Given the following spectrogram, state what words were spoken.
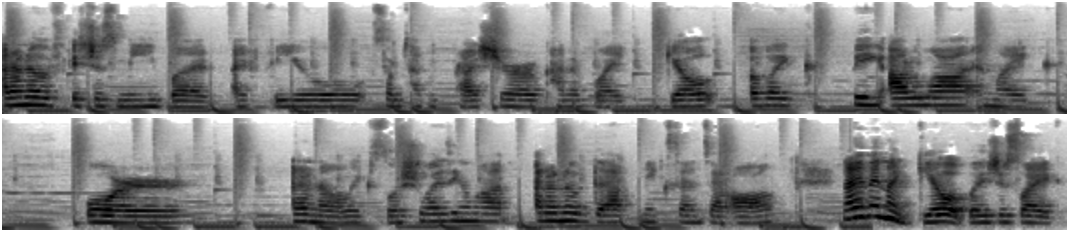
I don't know if it's just me but I feel some type of pressure or kind of like guilt of like being out a lot and like or I don't know like socializing a lot. I don't know if that makes sense at all. Not even like guilt but it's just like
